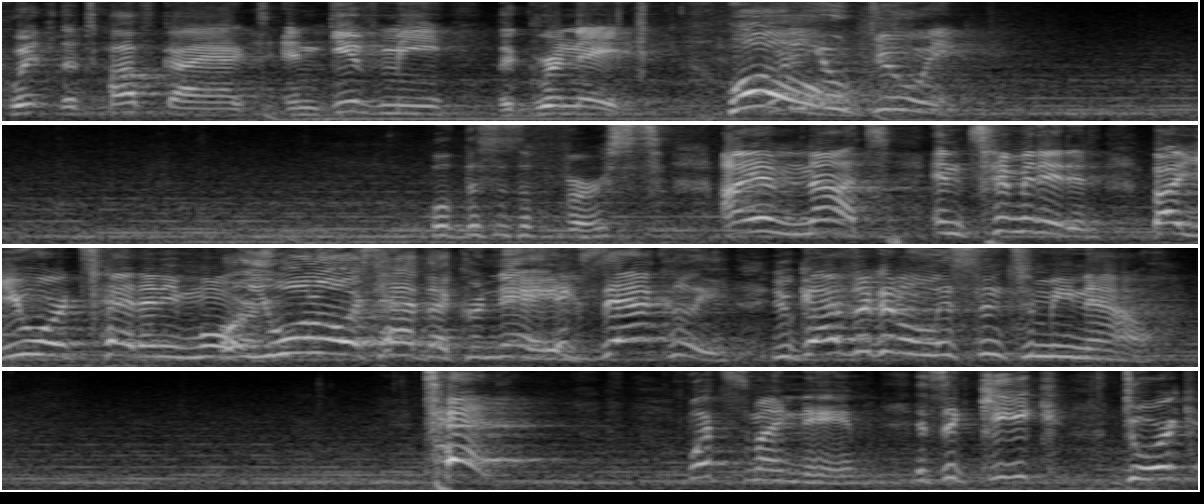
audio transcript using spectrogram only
quit the tough guy act and give me the grenade. Whoa! What are you doing? Well, this is a first. I am not intimidated by you or Ted anymore. Well, you won't always have that grenade. Exactly. You guys are gonna listen to me now. Ted! What's my name? Is it geek, dork,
